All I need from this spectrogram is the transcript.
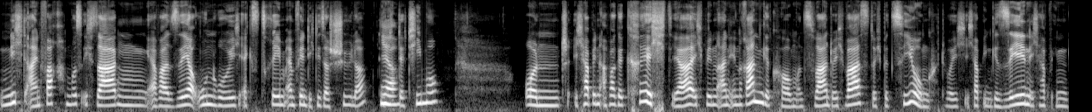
nicht einfach, muss ich sagen. Er war sehr unruhig, extrem empfindlich, dieser Schüler, ja. der Timo. Und ich habe ihn aber gekriegt, ja. Ich bin an ihn rangekommen und zwar durch was? Durch Beziehung, durch. Ich habe ihn gesehen, ich habe ihn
